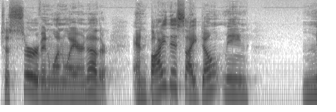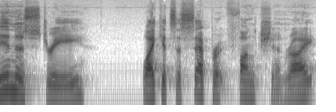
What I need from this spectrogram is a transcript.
to serve in one way or another. And by this, I don't mean ministry like it's a separate function, right?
